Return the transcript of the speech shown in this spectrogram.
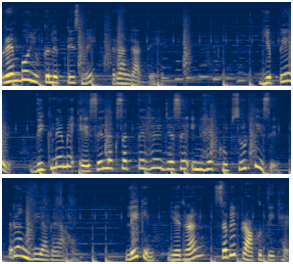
रेम्बो यूकलिप्टिस में रंग आते हैं। ये पेड़ दिखने में ऐसे लग सकते हैं जैसे इन्हें खूबसूरती से रंग दिया गया हो। लेकिन ये रंग सभी प्राकृतिक है।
